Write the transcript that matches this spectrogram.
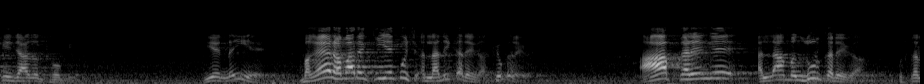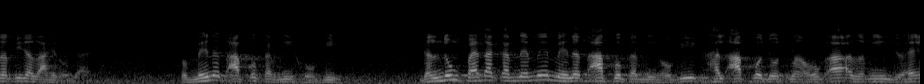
की इजाज़त होगी ये नहीं है बगैर हमारे किए कुछ अल्लाह नहीं करेगा क्यों करेगा आप करेंगे अल्लाह मंजूर करेगा उसका नतीजा ज़ाहिर हो जाएगा तो मेहनत आपको करनी होगी गंदुम पैदा करने में मेहनत आपको करनी होगी, हल आपको जोतना होगा, ज़मीन जो है,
